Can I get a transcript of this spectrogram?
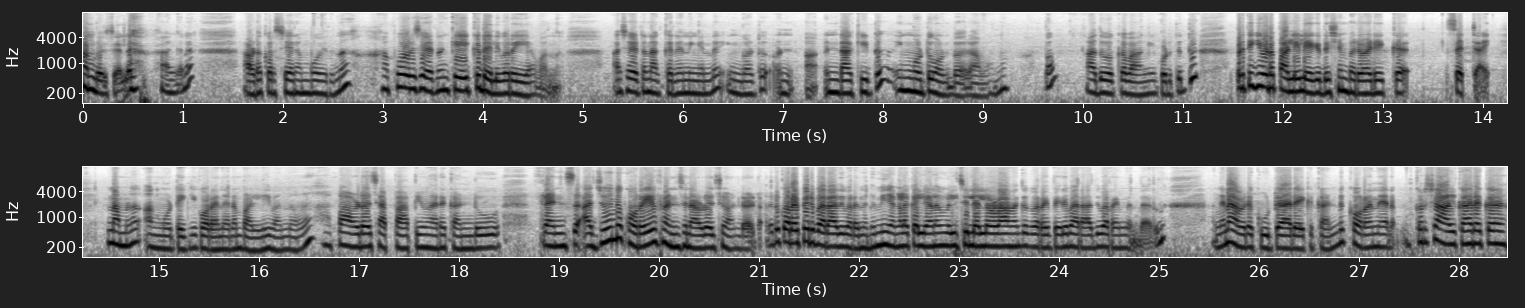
സന്തോഷമല്ലേ? അങ്ങനെ അവിടെ കുറച്ച് നേരം പോയിരുന്നു. അപ്പോൾ ഒരു ചേട്ടൻ കേക്ക് ഡെലിവറി ചെയ്യാൻ വന്നു. ആ ചേട്ടൻ അക്കരെ നിന്ന് ഇങ്ങോട്ട് ഉണ്ടാക്കിയിട്ട് ഇങ്ങോട്ട് കൊണ്ടുവരാൻ വന്നു. അതുമൊക്കെ വാങ്ങി കൊടുത്തിട്ട് അപ്പോഴത്തേക്ക് ഇവിടെ പള്ളിയിൽ ഏകദേശം പരിപാടിയൊക്കെ സെറ്റായി. നമ്മൾ അങ്ങോട്ടേക്ക് കുറേ നേരം പള്ളി വന്നു അപ്പോൾ അവിടെ ചപ്പാപ്പിമാരെ കണ്ടു. ഫ്രണ്ട്സ് അജുവിന്റെ കുറേ ഫ്രണ്ട്സിനെ അവിടെ വെച്ച് കണ്ടു കേട്ടോ. അവർ കുറേ പേര് പരാതി പറയുന്നുണ്ട്. നീ ഞങ്ങളെ കല്യാണം വിളിച്ചില്ലല്ലോടാ എന്നൊക്കെ കുറേ പേര് പരാതി പറയുന്നുണ്ടായിരുന്നു. അങ്ങനെ അവരെ കൂട്ടുകാരെയൊക്കെ കണ്ട് കുറേ നേരം. കുറച്ച് ആൾക്കാരൊക്കെ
